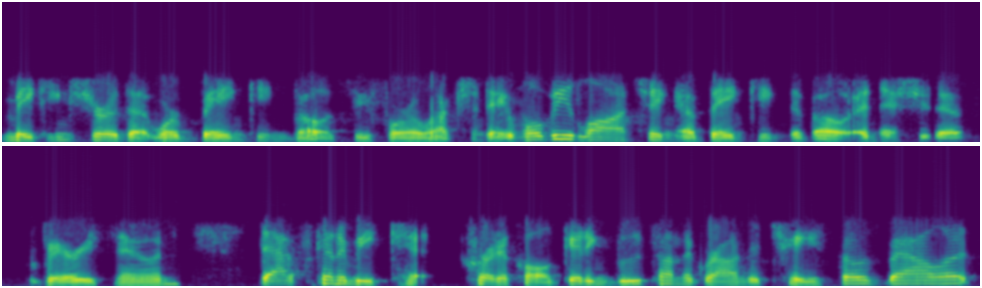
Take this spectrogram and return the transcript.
making sure that we're banking votes before election day. And we'll be launching a banking the vote initiative very soon that's going to be critical. Getting boots on the ground to chase those ballots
